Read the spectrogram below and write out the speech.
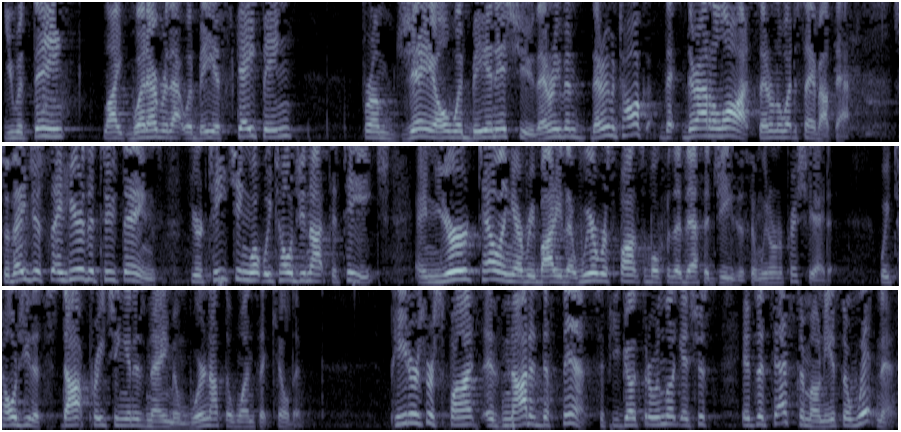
You would think, like whatever that would be, escaping from jail would be an issue. They don't even they don't even talk. They're at a loss. They don't know what to say about that. So they just say, here are the two things. You're teaching what we told you not to teach, and you're telling everybody that we're responsible for the death of Jesus, and we don't appreciate it. We told you to stop preaching in his name, and we're not the ones that killed him. Peter's response is not a defense. If you go through and look, it's just, it's a testimony. It's a witness.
